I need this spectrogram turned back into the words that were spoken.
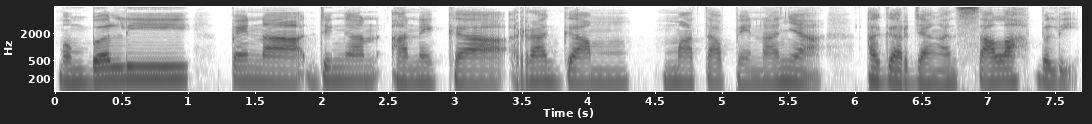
membeli pena dengan aneka ragam mata penanya agar jangan salah beli.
